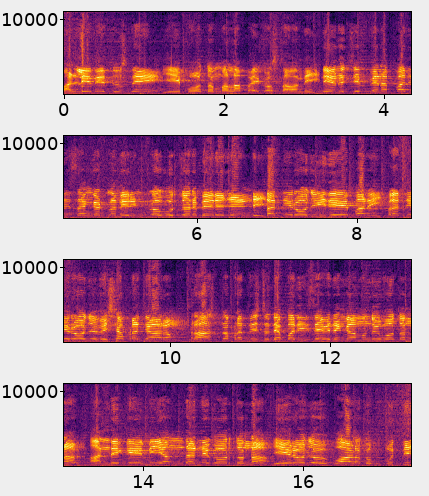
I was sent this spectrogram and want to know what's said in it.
మళ్ళీ మీరు చూస్తే ఈ భూతం మళ్ళా పైకి వస్తా ఉంది. నేను చెప్పిన పది సంఘటనలు మీరు ఇంట్లో కూర్చొని బేరే చేయండి. ప్రతిరోజు ఇదే పని. ప్రతిరోజు విష ప్రచారం. రాష్ట్ర ప్రతిష్ట దెబ్బతీసే విధంగా ముందుకు పోతున్నారు. అందుకే మీ అందరినీ కోరుతున్నా ఈ రోజు వాళ్ళకు బుద్ధి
